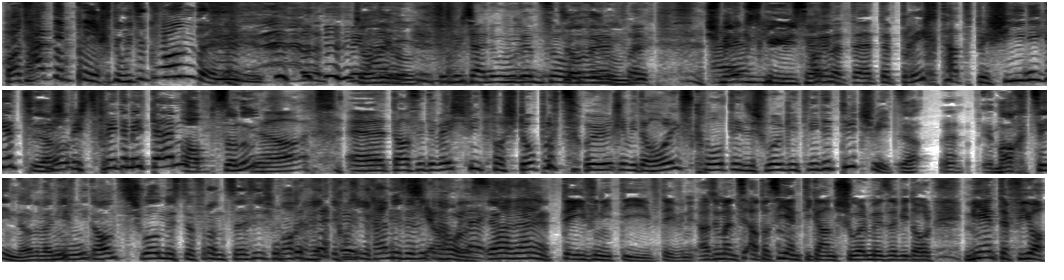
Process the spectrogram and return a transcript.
Was hat der Bericht herausgefunden? Entschuldigung. Du bist ein Uhrensohn, Entschuldigung. wirklich. Schmecksgüs, hä? Also, der, der Bericht hat bescheinigt. Ja. Bist, bist du zufrieden mit dem? Absolut. Ja, äh, dass in der Westschweiz fast doppelt so hohe Wiederholungsquote in der Schule gibt wie in der Deutschschweiz. Ja, macht Sinn, oder? Wenn ich die ganze Schule müsste Französisch machen, hätte ich wahrscheinlich auch müssen wiederholen. Ja, ja, Definitiv, definitiv. Also, ich meine, aber sie haben die ganze Schule müssen wiederholen. Wir haben dafür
